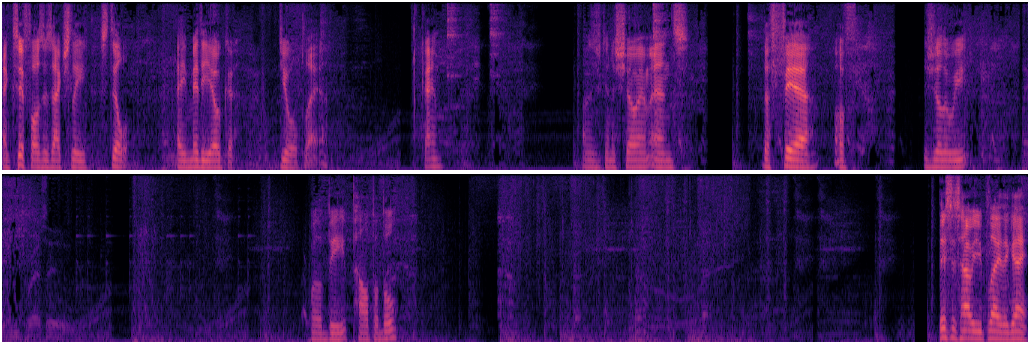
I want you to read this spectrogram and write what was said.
And Xiphos is actually still a mediocre duel player. Okay? I'm just gonna show him and the fear of Jelouish will be palpable. This is how you play the game.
